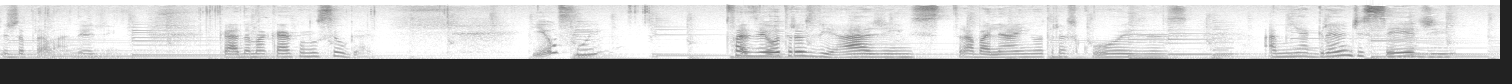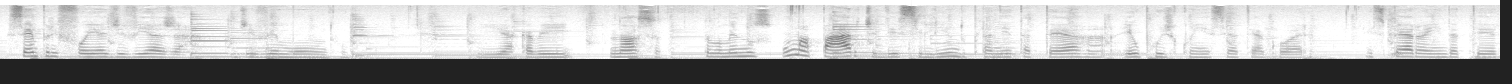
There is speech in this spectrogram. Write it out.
deixa pra lá, né, gente? Cada macaco no seu galho. E eu fui fazer outras viagens, trabalhar em outras coisas. A minha grande sede sempre foi a de viajar, de ver mundo. E acabei, nossa, pelo menos uma parte desse lindo planeta Terra eu pude conhecer até agora. Espero ainda ter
